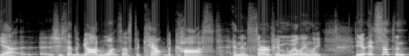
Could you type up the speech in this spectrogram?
Yeah, she said that God wants us to count the cost and then serve Him willingly. And you know, it's something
